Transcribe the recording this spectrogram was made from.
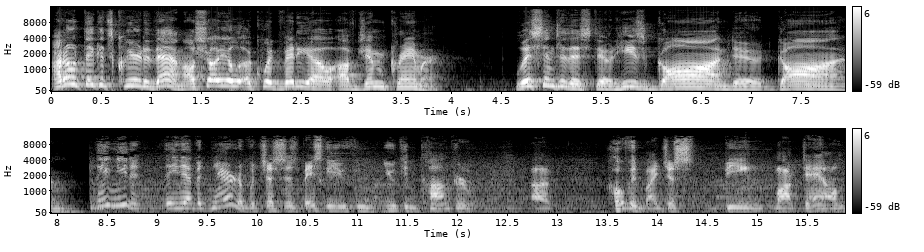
I don't think it's clear to them. I'll show you a quick video of Jim Cramer. Listen to this dude. He's gone, dude. Gone. They need it. They have a narrative which just says basically you can you can conquer uh, COVID by just being locked down,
